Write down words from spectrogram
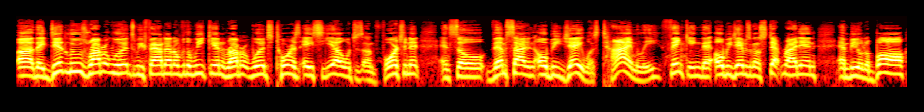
Uh, they did lose Robert Woods. We found out over the weekend Robert Woods tore his ACL, which is unfortunate. And so them signing OBJ was timely, thinking that OBJ was going to step right in and be able to ball.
